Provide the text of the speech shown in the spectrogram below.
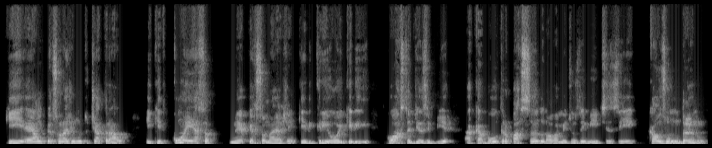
que é um personagem muito teatral e que com essa né, personagem que ele criou e que ele gosta de exibir, acabou ultrapassando novamente os limites e causou um dano,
